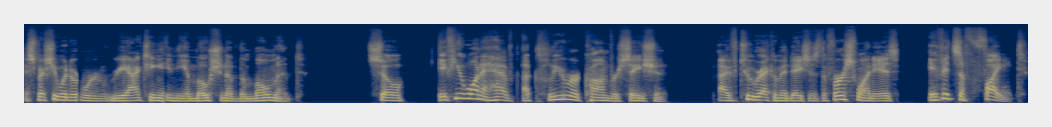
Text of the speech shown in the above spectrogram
especially when we're reacting in the emotion of the moment. So if you want to have a clearer conversation, I have two recommendations. The first one is if it's a fight,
